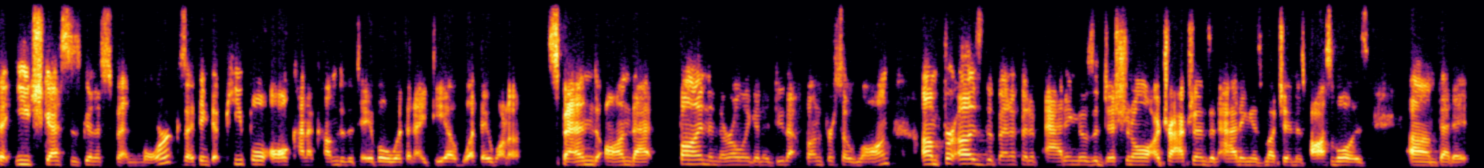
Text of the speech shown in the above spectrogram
that each guest is going to spend more. Because I think that people all kind of come to the table with an idea of what they want to spend on that fun and they're only going to do that fun for so long. Um, for us, the benefit of adding those additional attractions and adding as much in as possible is um, that it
